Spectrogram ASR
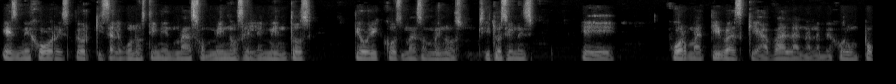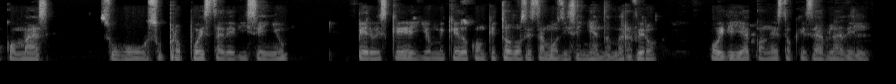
Es mejor, es peor, quizá algunos tienen más o menos elementos teóricos, más o menos situaciones eh, formativas que avalan a lo mejor un poco más su, su propuesta de diseño, pero es que yo me quedo con que todos estamos diseñando, me refiero hoy día con esto que se habla del,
